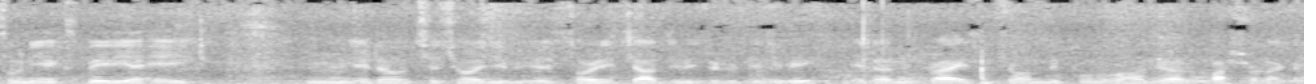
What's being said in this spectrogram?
সোনি এক্সপেরিয়া এইট এটা হচ্ছে ছয় জিবি সরি চার জিবি চৌষট্টি জিবি এটার প্রাইস হচ্ছে অনলি পনেরো হাজার পাঁচশো টাকা।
